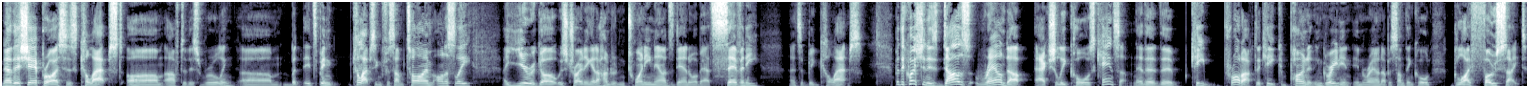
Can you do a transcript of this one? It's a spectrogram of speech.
Now, their share price has collapsed um, after this ruling, um, but it's been collapsing for some time, honestly. A year ago, it was trading at 120. Now it's down to about 70. That's a big collapse. But the question is does Roundup actually cause cancer? Now, the, the key product, the key component ingredient in Roundup is something called glyphosate.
